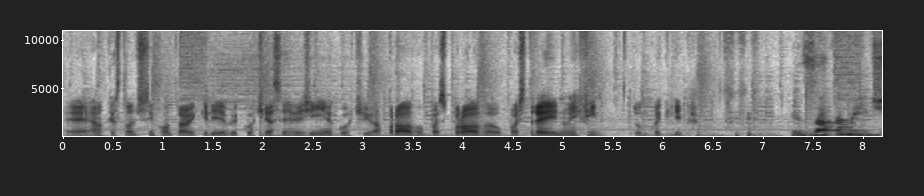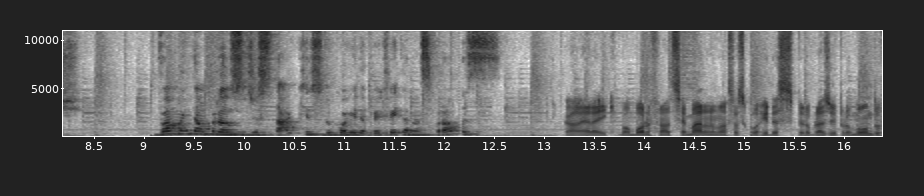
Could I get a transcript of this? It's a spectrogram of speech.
é uma questão de se encontrar o equilíbrio, curtir a cervejinha, curtir a prova, o pós-prova, o pós-treino, enfim, tudo com equilíbrio. Exatamente. Vamos então para os destaques do Corrida Perfeita nas provas? Galera aí que bombou no final de semana, nas nossas corridas pelo Brasil e pelo mundo.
